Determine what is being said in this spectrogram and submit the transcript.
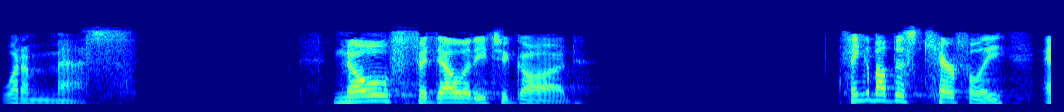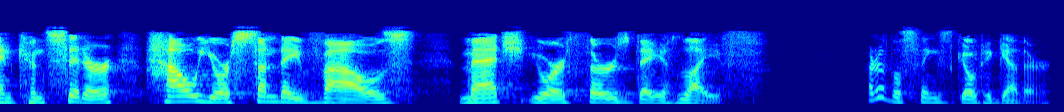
What a mess. No fidelity to God. Think about this carefully and consider how your Sunday vows match your Thursday life. How do those things go together?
